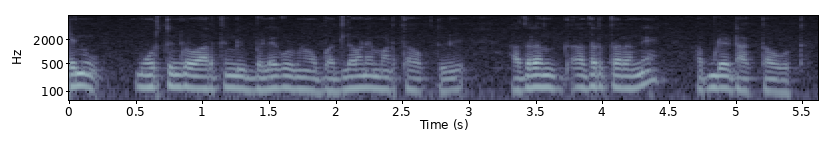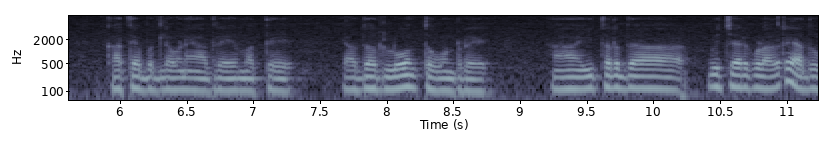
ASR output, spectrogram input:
ಏನು ಮೂರು ತಿಂಗಳು, ಆರು ತಿಂಗಳು ಬೆಳೆಗಳು ನಾವು ಬದಲಾವಣೆ ಮಾಡ್ತಾ ಹೋಗ್ತೀವಿ, ಅದರ ಅದರ ಥರನೇ ಅಪ್ಡೇಟ್ ಆಗ್ತಾ ಹೋಗುತ್ತೆ. ಖಾತೆ ಬದಲಾವಣೆ ಆದರೆ ಮತ್ತು ಯಾವುದಾದ್ರು ಲೋನ್ ತೊಗೊಂಡ್ರೆ ಈ ಥರದ ವಿಚಾರಗಳಾದರೆ ಅದು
